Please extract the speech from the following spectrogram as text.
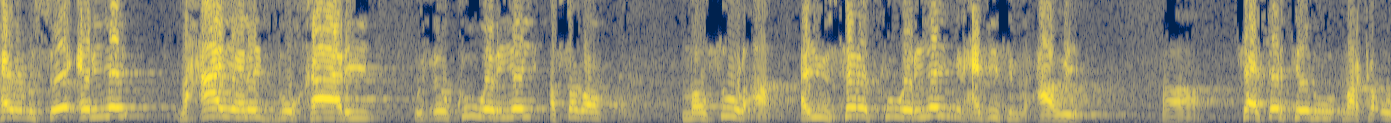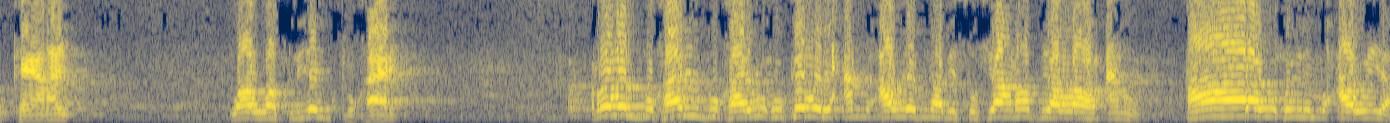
khayran uu soo celiyey maxaa yeelay bukhaari wuxuu ku wariyey isagoo mawsuul ah ayuu sanad ku wariyey min xadiii mucaawiya. Saas darteedu marka u keenay. Waa wasliyey bukhaari rawa bukhaariy bukhaari wuxuu ka wari can mucaawiya bn abi sufyaan radia allahu qaala wuxuu yidhi mucaawiya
